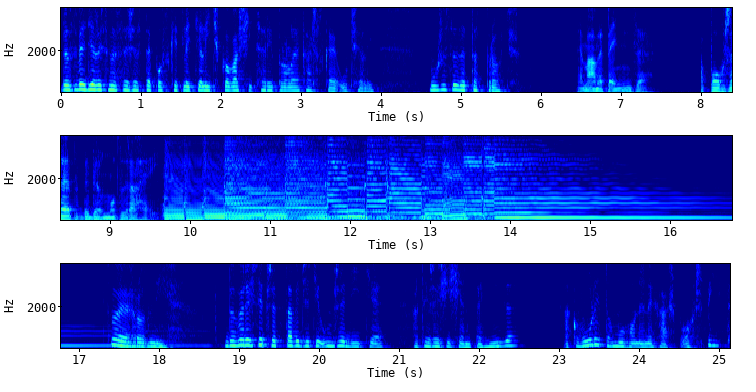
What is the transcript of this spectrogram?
dozvěděli jsme se, že jste poskytli tělíčko vaší dcery pro lékařské účely. Můžu se zeptat, proč? Nemáme peníze. A pohřeb by byl moc drahej. To je hrozný. Dovedeš si představit, že ti umře dítě a ty řešíš jen peníze? A kvůli tomu ho nenecháš pohřbít?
